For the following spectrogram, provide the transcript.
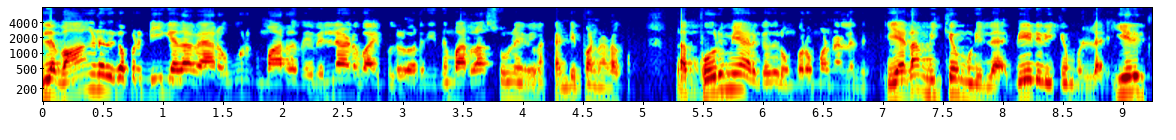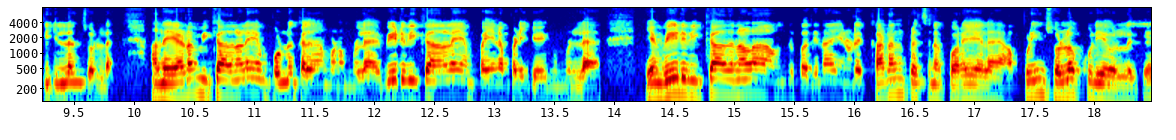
இல்லை வாங்கினதுக்கு அப்புறம் நீங்க ஏதாவது வேற ஊருக்கு மாறுறது வெளிநாடு வாய்ப்புகள் வருது இது மாதிரிலாம் சூழ்நிலைகள்லாம் கண்டிப்பா நடக்கும். பொறுமையா இருக்கிறது ரொம்ப ரொம்ப நல்லது. இடம் விற்க முடியல வீடு விற்க முடியல இருக்கு இல்லைன்னு சொல்ல அந்த இடம் விற்காதனால என் பொண்ணு கல்யாணம் பண்ண முடியல வீடு விற்காதனால என் பையனை படிக்க வைக்க முடியல என் வீடு விற்காதனால வந்து பாத்தீங்கன்னா என்னுடைய கடன் பிரச்சனை குறையலை அப்படின்னு சொல்லக்கூடியவர்களுக்கு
